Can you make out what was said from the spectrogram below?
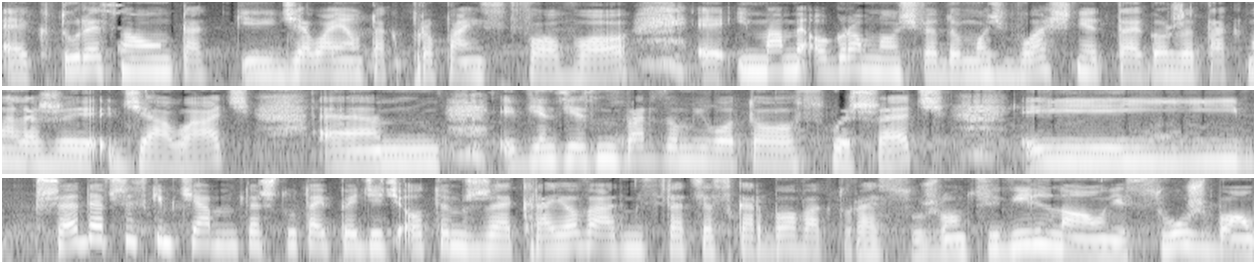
e, które są tak, działają tak propaństwowo e, i mamy ogromną świadomość właśnie tego, że tak należy działać. Więc jest mi bardzo miło to słyszeć. I przede wszystkim chciałabym też tutaj powiedzieć o tym, że Krajowa Administracja Skarbowa, która jest służbą cywilną, jest służbą,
